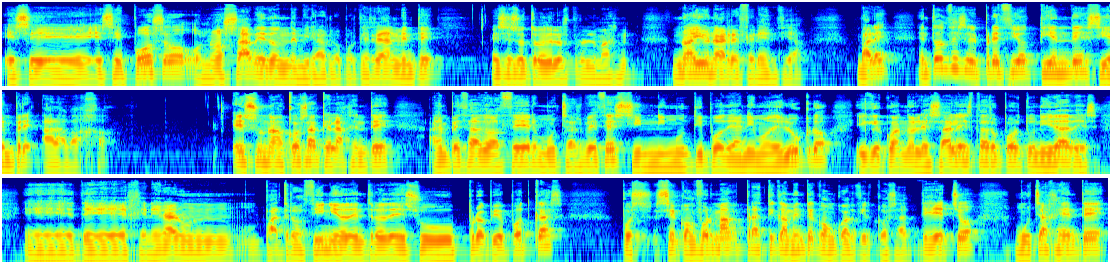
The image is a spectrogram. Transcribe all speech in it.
ese, ese pozo o no sabe dónde mirarlo, porque realmente ese es otro de los problemas. No hay una referencia, ¿vale? Entonces el precio tiende siempre a la baja. Es una cosa que la gente ha empezado a hacer muchas veces sin ningún tipo de ánimo de lucro y que cuando le sale estas oportunidades eh, de generar un patrocinio dentro de su propio podcast, pues se conforma prácticamente con cualquier cosa. De hecho, mucha gente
